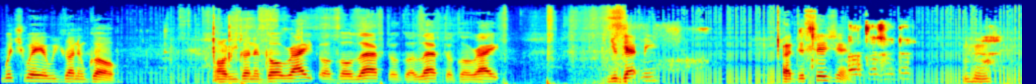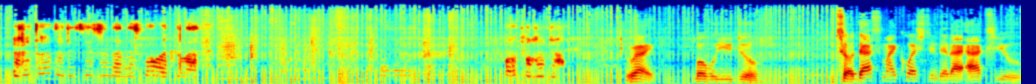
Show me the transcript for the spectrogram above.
which way are we gonna go? Are we gonna go right or go left or go left or go right? You get me? A decision. But if you do, hmm take the decision and it's not what will you do? Right. What will you do? So that's my question that I ask you.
